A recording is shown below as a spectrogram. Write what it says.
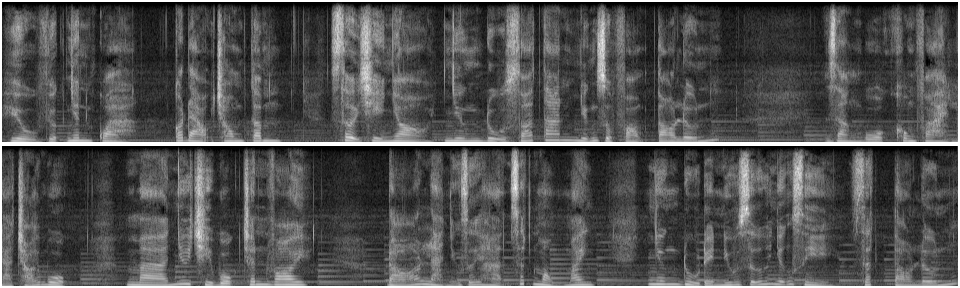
Hiểu việc nhân quả có đạo trong tâm, sợi chỉ nhỏ nhưng đủ xóa tan những dục vọng to lớn ràng buộc không phải là trói buộc, mà như chỉ buộc chân voi. Đó là những giới hạn rất mỏng manh, nhưng đủ để níu giữ những gì rất to lớn.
